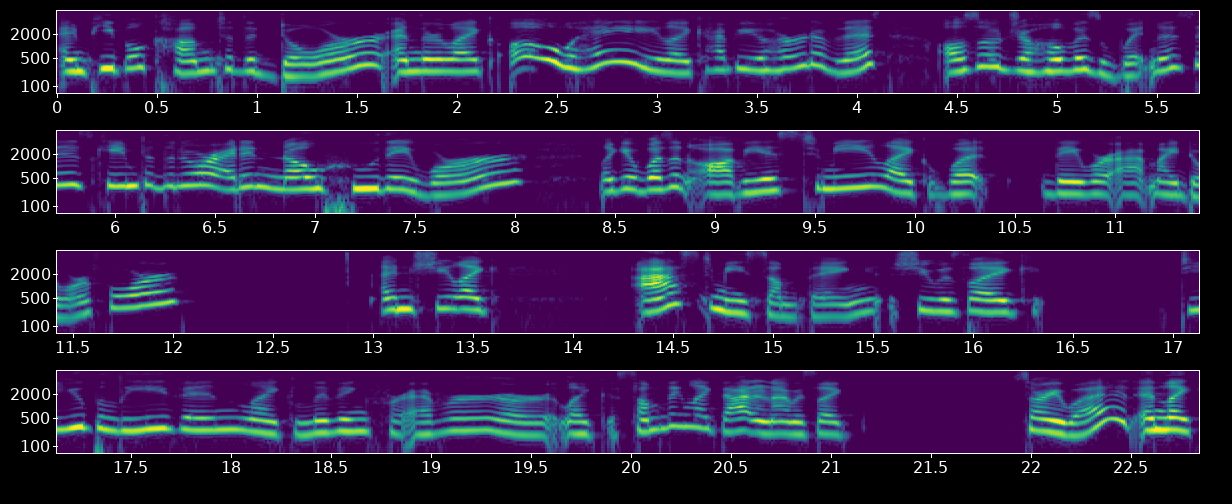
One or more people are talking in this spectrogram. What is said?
and people come to the door and they're like, "Oh, hey, like have you heard of this?" Also Jehovah's Witnesses came to the door. I didn't know who they were. Like it wasn't obvious to me like what they were at my door for. And she like asked me something. She was like, do you believe in like living forever or like something like that? And I was like, sorry, what? And like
